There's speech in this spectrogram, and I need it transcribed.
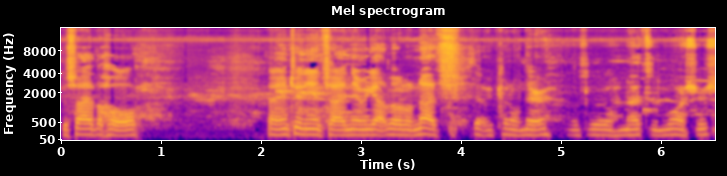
the side of the hull uh, into the inside, and then we got little nuts that we put on there. Those little nuts and washers.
